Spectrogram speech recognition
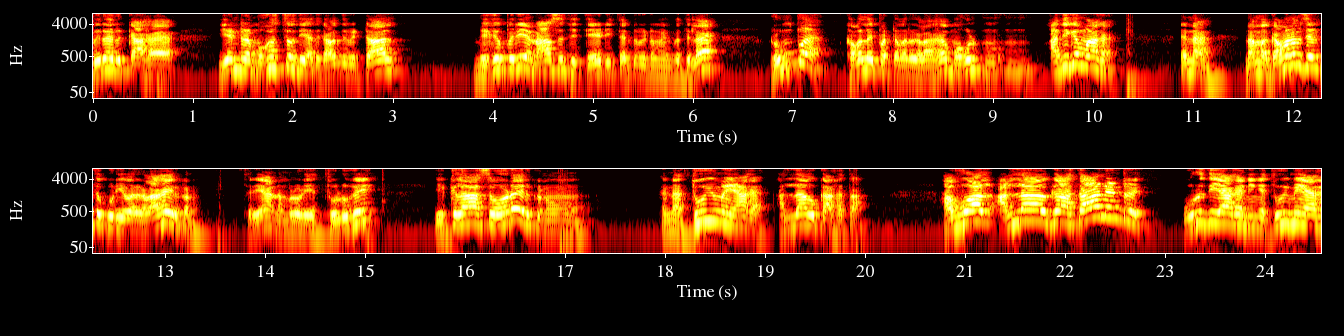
பிறருக்காக என்ற முகஸ்துதி அது கலந்து விட்டால் மிகப்பெரிய நாசத்தை தேடி தந்துவிடும் என்பதில் ரொம்ப கவலைப்பட்டவர்களாக முகுல் அதிகமாக என்ன நம்ம கவனம் செலுத்தக்கூடியவர்களாக இருக்கணும். சரியா? நம்மளுடைய தொழுகை இக்லாஸோடு இருக்கணும். என்ன? தூய்மையாக அல்லாவுக்காகத்தான். அவ்வாள் அல்லாவுக்காகத்தான் என்று உறுதியாக நீங்கள் தூய்மையாக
